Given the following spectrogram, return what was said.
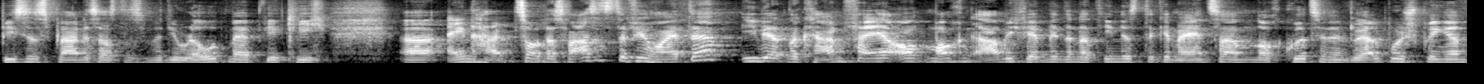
Businessplan. Das heißt, dass wir die Roadmap wirklich äh, einhalten. So, das war es jetzt dafür heute. Ich werde noch keinen Feierabend machen, aber ich werde mit der Nadine jetzt gemeinsam noch kurz in den Whirlpool springen,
